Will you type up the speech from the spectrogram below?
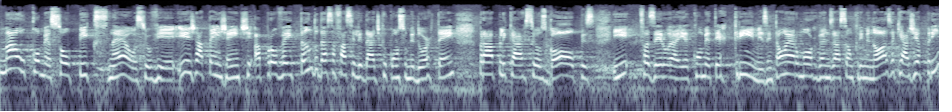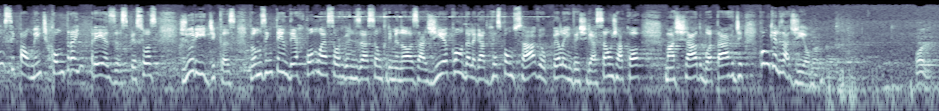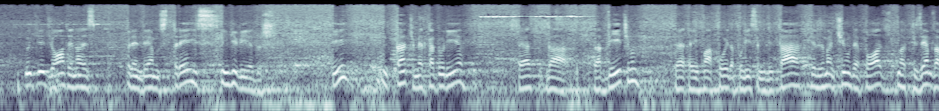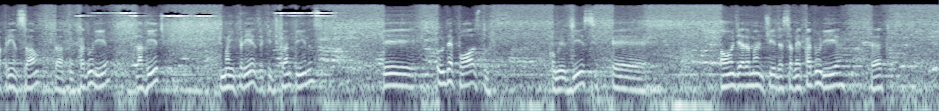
Mal começou o Pix, né, Silvier, e já tem gente aproveitando dessa facilidade que o consumidor tem para aplicar seus golpes e fazer é, cometer crimes. Então era uma organização criminosa que agia principalmente contra empresas, pessoas jurídicas. Vamos entender como essa organização criminosa agia com o delegado responsável pela investigação, Jacó Machado. Boa tarde. Como que eles agiam? Olha, no dia de ontem nós prendemos três indivíduos e um tanto de mercadoria certo, da, da vítima, certo, aí com apoio da Polícia Militar. Eles mantinham um depósito, nós fizemos a apreensão da mercadoria da vítima, uma empresa aqui de Campinas. E o depósito, como eu disse, é, onde era mantida essa mercadoria, certo?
